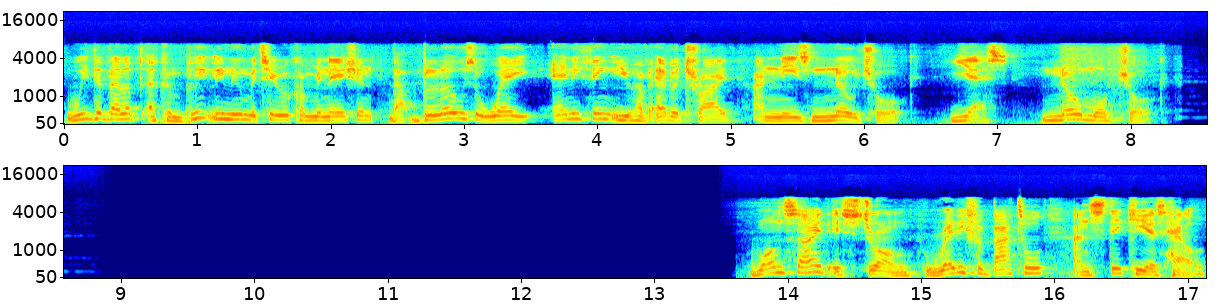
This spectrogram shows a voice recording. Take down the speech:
We developed a completely new material combination that blows away anything you have ever tried and needs no chalk. Yes, no more chalk. One side is strong, ready for battle, and sticky as hell.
